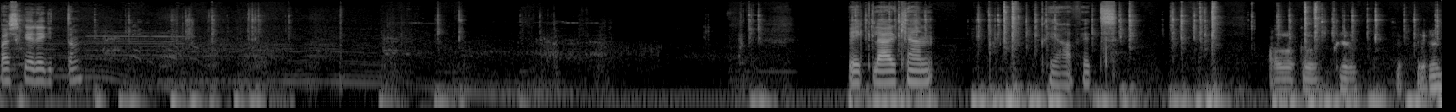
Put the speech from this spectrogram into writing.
başka yere gittim. Beklerken kıyafet. Al bakalım kıyafetleri.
